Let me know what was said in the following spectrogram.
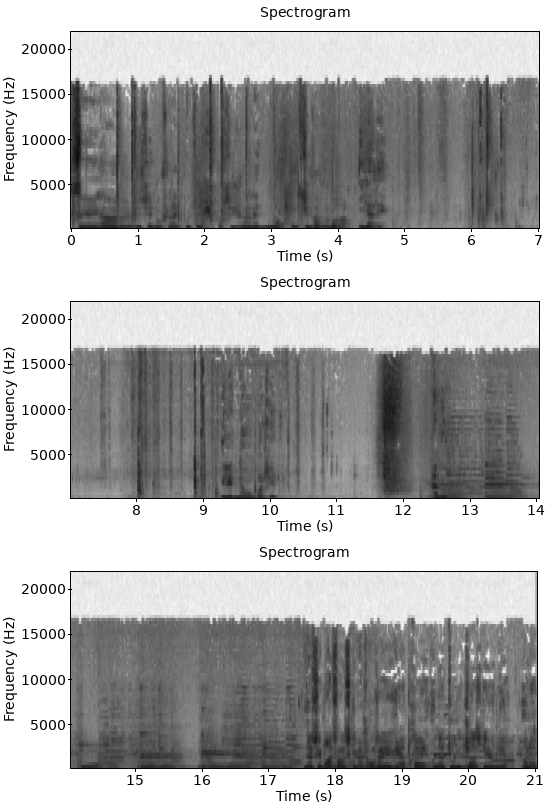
C'est, euh, j'essaie de vous faire écouter. Je sais pas si je l'ai dedans. Tu vas vouloir y aller. Il est dedans en principe. Alors. Là, c'est Brassens qui va changer. Et après, on a tout le jazz qui va venir. Voilà.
